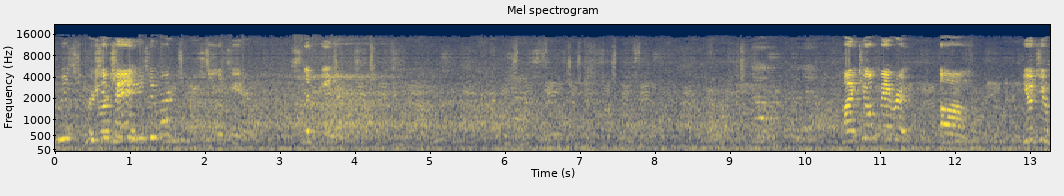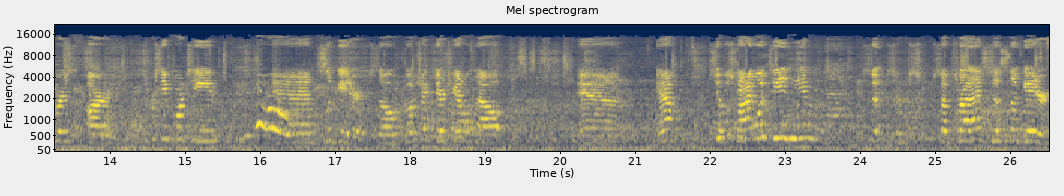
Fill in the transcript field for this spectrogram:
Who's Pretty who's much your it. favorite YouTuber? Slipgator. Slipgator. My two favorite um, YouTubers are Super C14 and Slipgator. So go check their channels out. And yeah, subscribe. What's in here. su- su- subscribe to Slipgator.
